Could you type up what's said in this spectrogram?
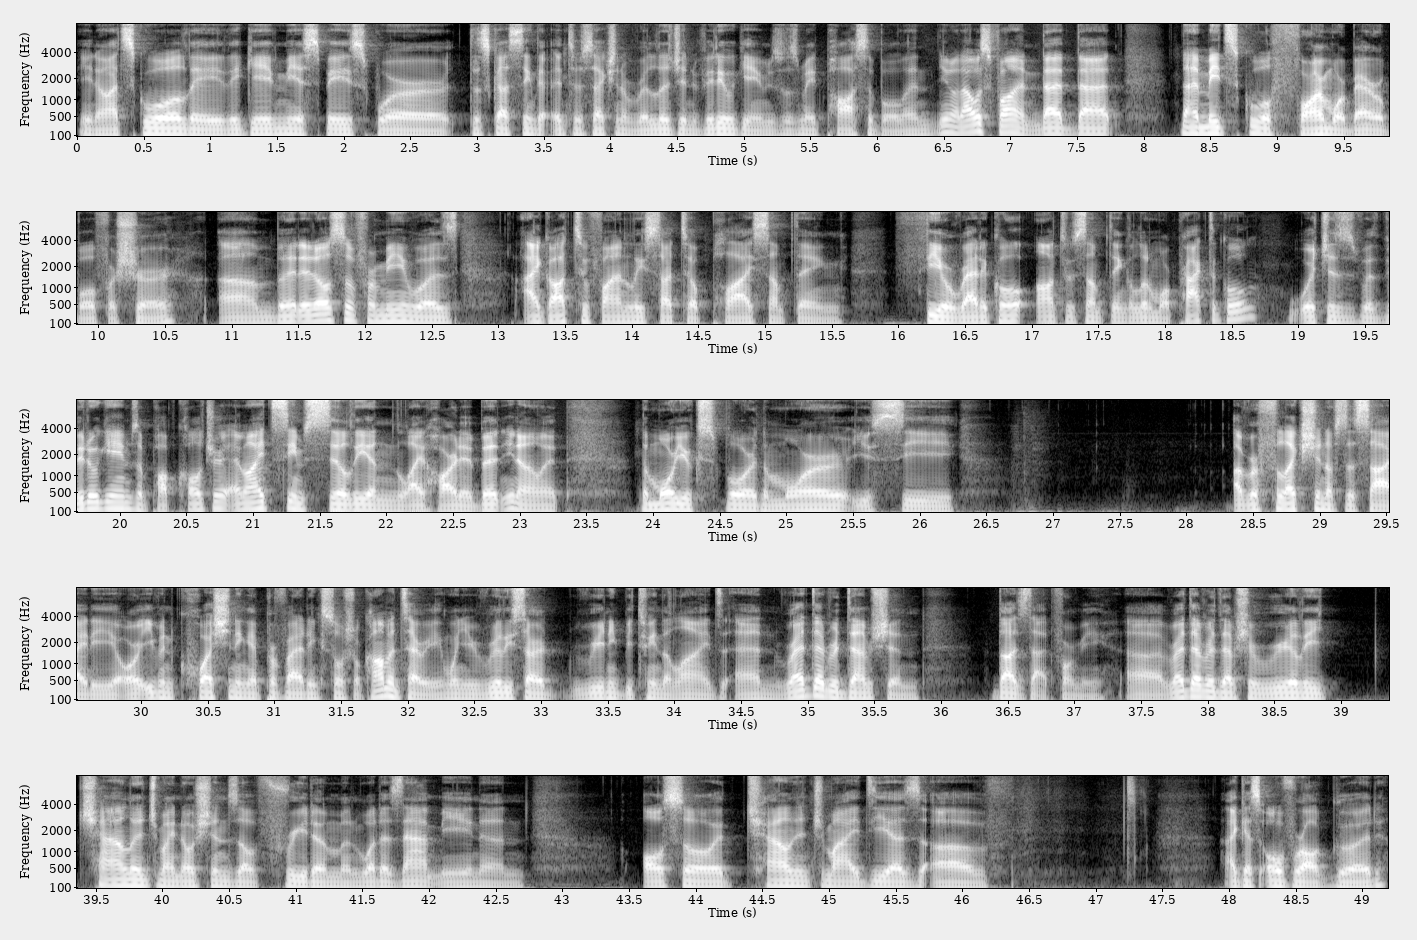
You know, at school they they gave me a space where discussing the intersection of religion video games was made possible, and you know that was fun. That that that made school far more bearable for sure. Um, but it also for me was I got to finally start to apply something theoretical onto something a little more practical, which is with video games and pop culture. It might seem silly and lighthearted, but you know, it, the more you explore, the more you see a reflection of society or even questioning and providing social commentary when you really start reading between the lines. And Red Dead Redemption does that for me. Uh, Red Dead Redemption really challenged my notions of freedom and what does that mean, and also it challenged my ideas of, I guess, overall good,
